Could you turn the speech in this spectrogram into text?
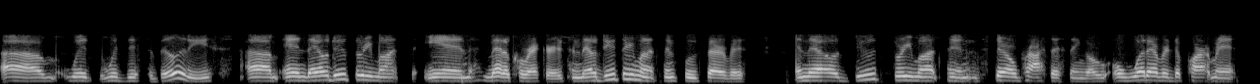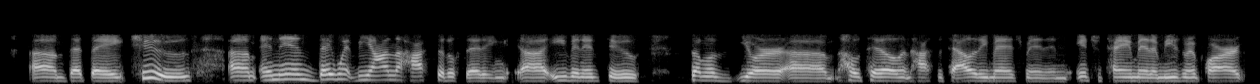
um, with with disabilities, um, and they'll do three months in medical records, and they'll do three months in food service, and they'll do three months in sterile processing or, or whatever department um, that they choose, um, and then they went beyond the hospital setting, uh, even into some of your um, hotel and hospitality management and entertainment, amusement parks,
